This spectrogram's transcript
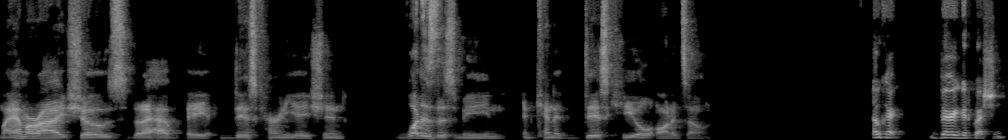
my MRI shows that I have a disc herniation. What does this mean? And can a disc heal on its own? Okay, very good question.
